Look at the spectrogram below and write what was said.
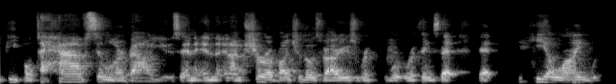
people to have similar values. And, and, and I'm sure a bunch of those values were, were, were things that, that he aligned with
